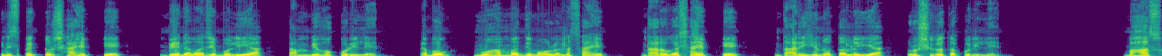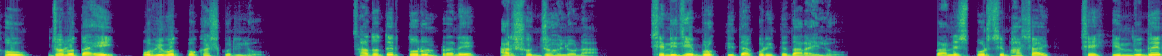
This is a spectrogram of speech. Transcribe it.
ইন্সপেক্টর সাহেবকে বেনামাজি বলিয়া তাম্বিহ করিলেন এবং মুহাম্মাদি মৌলানা সাহেব, দারোগা সাহেবকে দাড়িহীনতা লইয়া রসিকতা করিলেন। বাহাস হউক, জনতা এই অভিমত প্রকাশ করিল। সাদতের তরুণ প্রাণে আর সহ্য হইল না। সে নিজে বক্তৃতা করিতে দাঁড়াইল। প্রাণস্পর্শী ভাষায় সে হিন্দুদের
